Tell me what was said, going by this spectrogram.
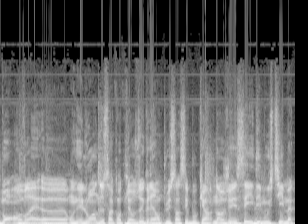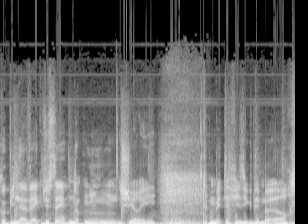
bon, en vrai, euh, on est loin de 51 degrés en plus, hein, ces bouquins. Non, j'ai essayé d'émoustiller ma copine avec, tu sais. Hum, chérie, métaphysique des mœurs.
